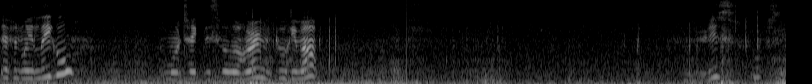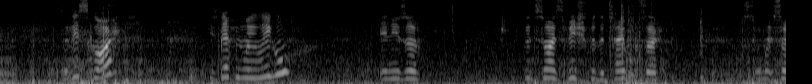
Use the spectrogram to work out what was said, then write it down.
Definitely legal. I might take this fella home and cook him up. There it is. Oops. So this guy is definitely legal and he's a good sized fish for the table. So So,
